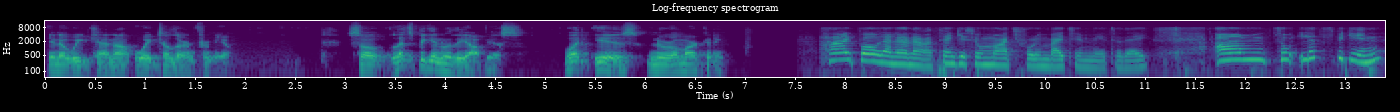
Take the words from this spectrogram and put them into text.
You know, we cannot wait to learn from you. So let's begin with the obvious. What is neuromarketing? Hi, Paul and Anna. Thank you so much for inviting me today. Um, so let's begin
